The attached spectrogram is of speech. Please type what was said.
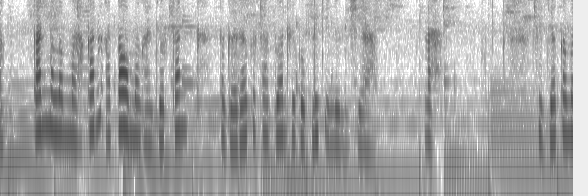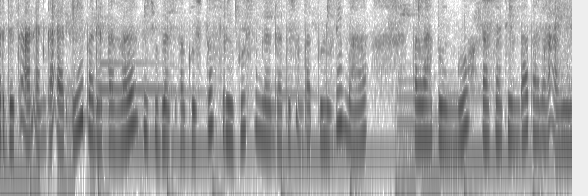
akan melemahkan atau menghancurkan negara kesatuan Republik Indonesia. Nah, Sejak kemerdekaan NKRI pada tanggal 17 Agustus 1945, telah tumbuh rasa cinta tanah air,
